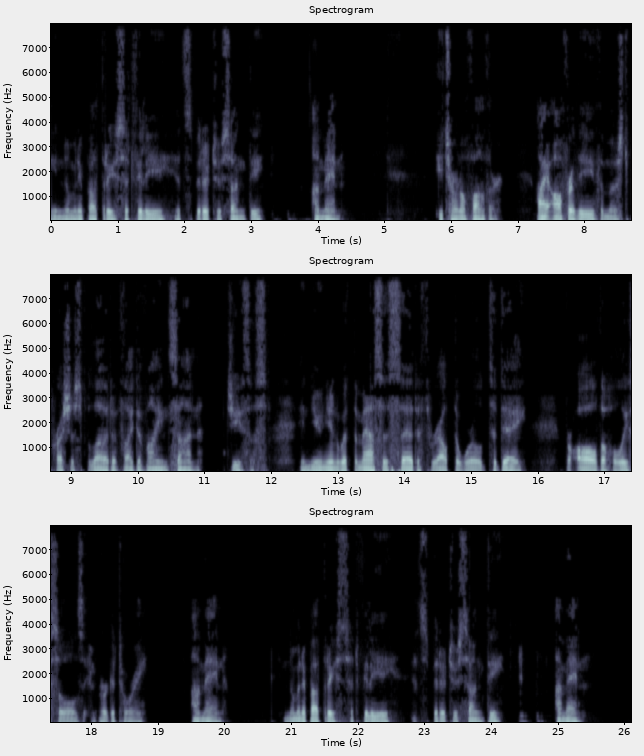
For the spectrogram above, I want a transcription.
In nomine Patris et Filii et Spiritus Sancti. Amen. Eternal Father, I offer thee the most precious blood of thy divine Son, Jesus, in union with the masses said throughout the world today for all the holy souls in purgatory. Amen. In nomine Patris et Filii et Spiritus Sancti. Amen.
